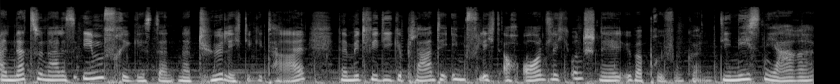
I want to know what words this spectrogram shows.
Ein nationales Impfregister natürlich digital, damit wir die geplante Impfpflicht auch ordentlich und schnell überprüfen können. Die nächsten Jahre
